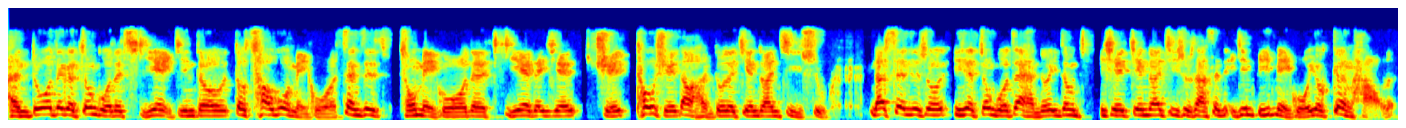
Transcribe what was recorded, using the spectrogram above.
很多这个中国的企业已经都都超过美国，甚至从美国的企业的一些学偷学到很多的尖端技术，那甚至说一些中国在很多一种一些尖端技术上，甚至已经比美国又更好了。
